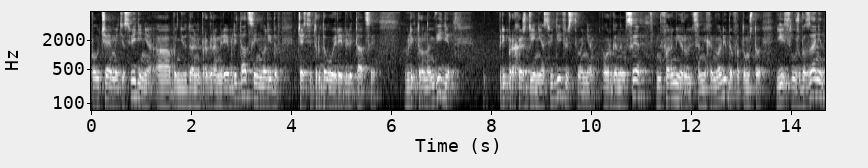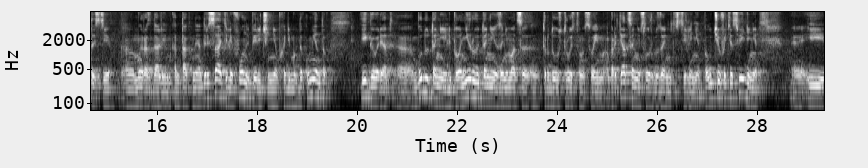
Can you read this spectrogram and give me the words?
получаем эти сведения об индивидуальной программе реабилитации инвалидов части трудовой реабилитации в электронном виде. При прохождении освидетельствования орган МС информирует самих инвалидов о том, что есть служба занятости, мы раздали им контактные адреса, телефоны, перечень необходимых документов – и говорят, э, будут они или планируют они заниматься э, трудоустройством своим, обратятся они в службу занятости или нет. Получив эти сведения э, и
